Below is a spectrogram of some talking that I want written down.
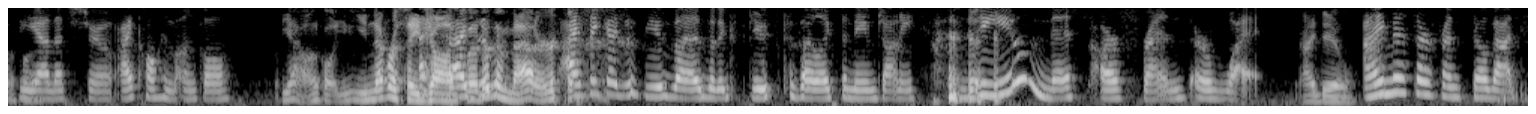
Up, Unc? Yeah, that's true. I call him Uncle. Yeah, Uncle. You, you never say John, I so it doesn't matter. I think I just use that as an excuse because I like the name Johnny. Do you miss our friends or what? I do. I miss our friends so bad.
